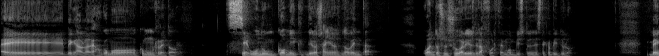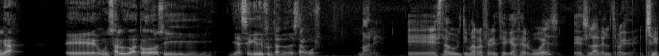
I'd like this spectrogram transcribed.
Eh, venga, lo dejo como, como un reto. Según un cómic de los años 90, ¿cuántos usuarios de la fuerza hemos visto en este capítulo? Venga, eh, un saludo a todos y, a seguir disfrutando de Star Wars. Vale. Eh, esta última referencia que hace Arbues es la del droide. Sí.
